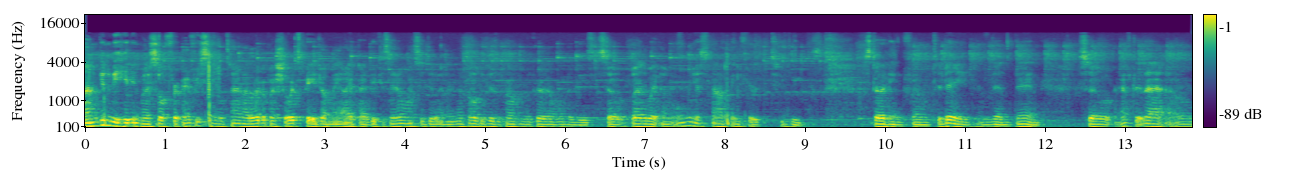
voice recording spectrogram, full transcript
I'm gonna be hitting myself for every single time I load up a shorts page on my iPad because I don't want to do it, and that's all because the problem occurred on one of these. So, by the way, I'm only stopping for two weeks, starting from today and then then. So, after that, I'll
